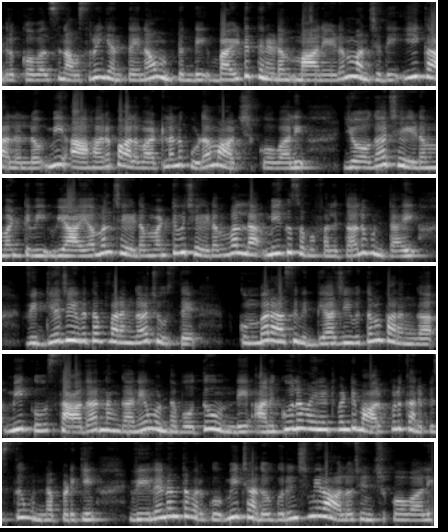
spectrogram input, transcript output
ఎదుర్కోవాల్సిన అవసరం ఎంతైనా ఉంటుంది. బయట తినడం మానేయడం మంచిది. ఈ కాలంలో మీ ఆహారపు అలవాట్లను కూడా మార్చుకోవాలి. యోగా చేయడం వంటివి వ్యాయామం చేయడం వంటివి చేయడం వల్ల మీకు శుభ ఫలితాలు ఉంటాయి. విద్య జీవితం పరంగా చూస్తే కుంభరాశి విద్యా జీవితం పరంగా మీకు సాధారణంగానే ఉండబోతూ ఉంది. అనుకూలమైనటువంటి మార్పులు కనిపిస్తూ ఉన్నప్పటికీ వీలైనంత వరకు మీ చదువు గురించి మీరు ఆలోచించుకోవాలి.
